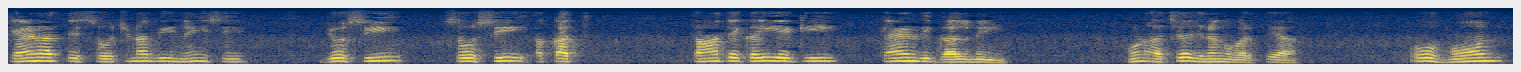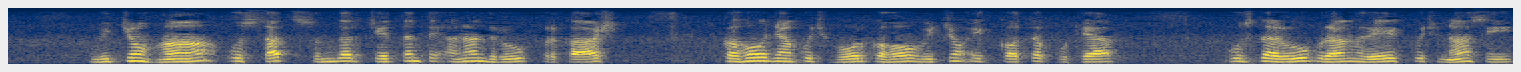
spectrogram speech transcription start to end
ਕਹਿਣਾ ਤੇ ਸੋਚਣਾ ਵੀ ਨਹੀਂ ਸੀ। ਜੋ ਸੀ, ਸੋ ਸੀ ਅਕਤ ਤਾਂ ਤੇ ਕਹੀਏ ਕਿ ਕਹਿਣ ਦੀ ਗੱਲ ਨਹੀਂ। ਹੁਣ ਅਚਰਜ ਰੰਗ ਵਰਤਿਆ। ਉਹ ਹੋਂਦ ਵਿੱਚੋਂ ਹਾਂ ਉਸ ਸਤ ਸੁੰਦਰ ਚੇਤਨ ਤੇ ਆਨੰਦ ਰੂਪ ਪ੍ਰਕਾਸ਼ ਕਹੋ ਜਾਂ ਕੁਝ ਹੋਰ ਕਹੋ, ਵਿੱਚੋਂ ਇੱਕ ਕੌਤਕ ਉਠਿਆ। ਉਸ ਦਾ ਰੂਪ, ਰੰਗ, ਰੇਖ ਕੁਝ ਨਾ ਸੀ,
